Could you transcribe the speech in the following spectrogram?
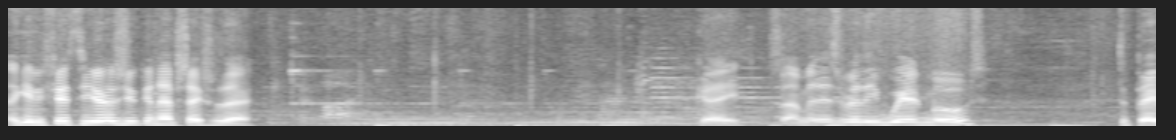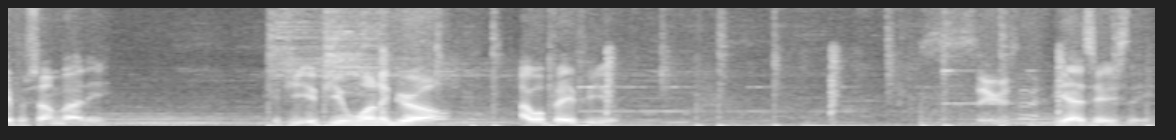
I give you 50 euros, you can have sex with her. Okay, so I'm in this really weird mood to pay for somebody. If you if you want a girl, I will pay for you. Seriously? Yeah, seriously.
